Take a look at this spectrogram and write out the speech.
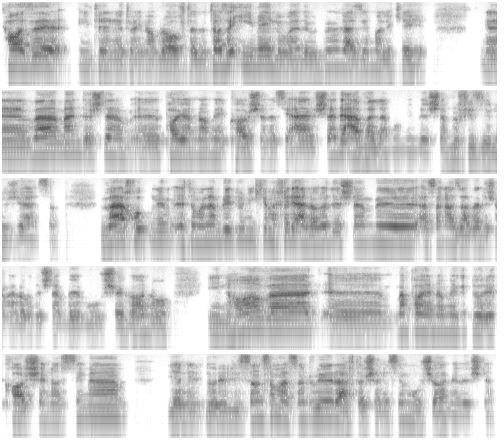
تازه اینترنت و اینام را افتاده. تازه ایمیل اومده بود. ببین قضیه مال کیه. و من داشتم پایان نامه کارشناسی ارشد اولم رو میبشتم رو فیزیولوژی هستم و خب احتمالا بدونی که من خیلی علاقه داشتم به اصلا از اولشم علاقه داشتم به موشگان و اینها. و من پایان نامه دوره کارشناسیمم. یعنی دوره لیسانس هم اصلا روی رفتارشناسی موشا نوشتم.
